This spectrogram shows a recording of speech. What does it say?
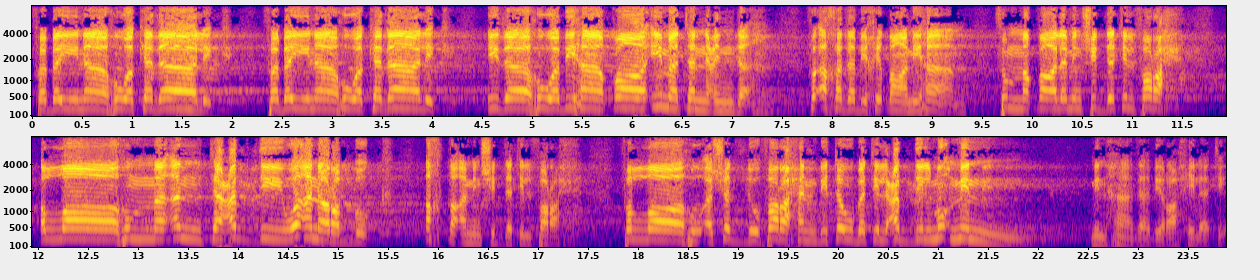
فبينا هو كذلك فبينا هو كذلك إذا هو بها قائمة عنده فأخذ بخطامها ثم قال من شدة الفرح اللهم أنت عبدي وأنا ربك. أخطأ من شدة الفرح. فالله أشد فرحا بتوبة العبد المؤمن. من هذا براحلته.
